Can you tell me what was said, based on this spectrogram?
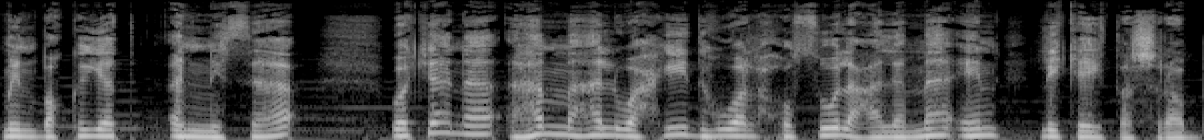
من بقية النساء وكان همها الوحيد هو الحصول على ماء لكي تشرب.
